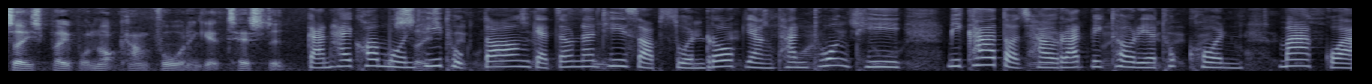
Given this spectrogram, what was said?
sees people not come forward and get tested การให้ข้อมูลที่ถูกต้องแก่เจ้าหน้าที่สอบสวนโรคอย่างทันท่วงที มีค่าต่อชาวรัฐวิกตอเรียทุกคนมากกว่า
